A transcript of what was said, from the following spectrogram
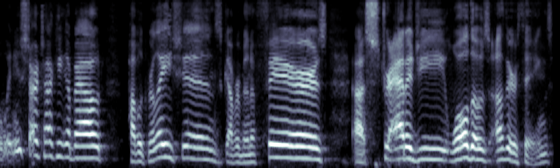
But when you start talking about public relations, government affairs, uh, strategy, all those other things,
